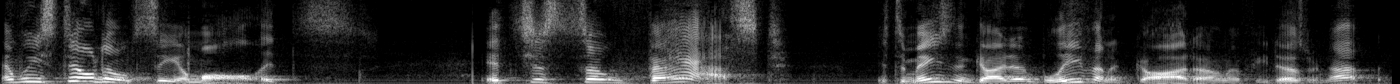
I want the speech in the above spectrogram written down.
And we still don't see them all. It's, it's just so vast. It's amazing the guy doesn't believe in a God. I don't know if he does or not, but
